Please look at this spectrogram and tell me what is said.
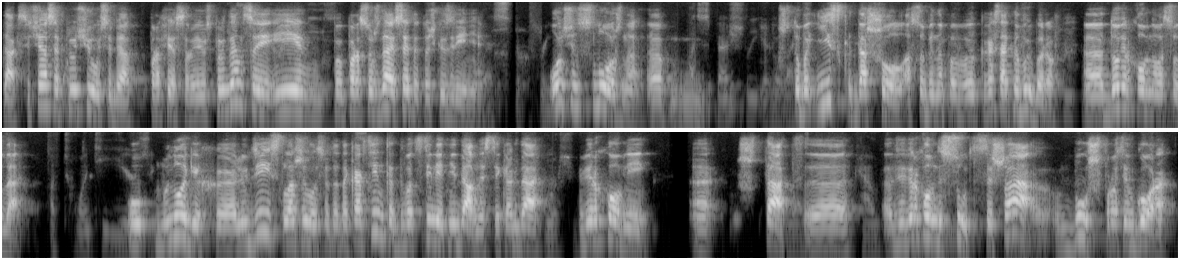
Так, сейчас я включу у себя профессора юриспруденции и по- порассуждаю с этой точки зрения. Очень сложно, э, чтобы иск дошел, особенно касательно выборов, э, до Верховного суда. У многих э, людей сложилась вот эта картинка 20-летней давности, когда Верховный э, штат, э, Верховный суд США, Буш против Гора,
